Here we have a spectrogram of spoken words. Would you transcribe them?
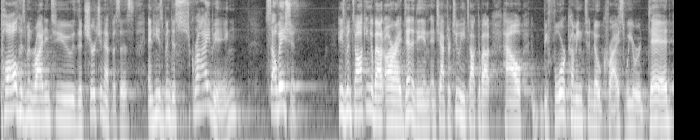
Paul has been writing to the church in Ephesus and he's been describing salvation. He's been talking about our identity. In, in, chapter 2, he talked about how before coming to know Christ, we were dead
